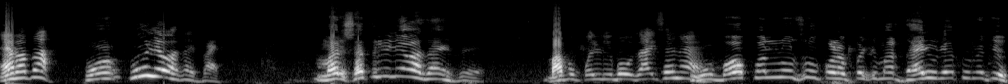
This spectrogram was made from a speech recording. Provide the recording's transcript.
હે બાપા? હું હું લેવા જાય ભાઈ? મારી છત્રી લેવા જાય છે. બાપુ પલ્લી બહુ જાય છે ને? હું બહુ પલ્લું છું પણ પછી મારે ધાર્યું રહેતું નથી.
